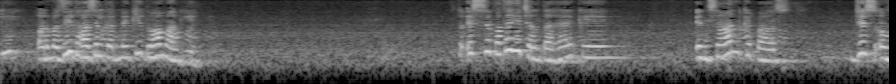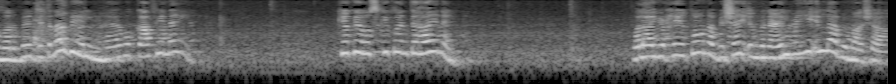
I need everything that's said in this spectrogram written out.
کی اور مزید حاصل کرنے کی دعا مانگیے۔ تو اس سے پتہ یہ چلتا ہے کہ انسان کے پاس جس عمر میں جتنا بھی علم ہے وہ کافی نہیں، کیونکہ اس کی کوئی انتہا ہی نہیں۔ ولا يحيطون بشيء من علمه الا بما شاء۔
